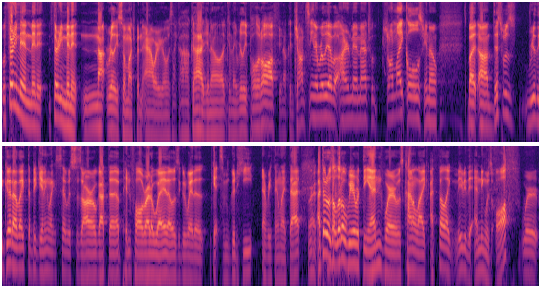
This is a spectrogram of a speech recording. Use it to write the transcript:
well, 30 minute minute, 30 minute, not really so much, but an hour. You're always like, oh god, you know, like, can they really pull it off? You know, could John Cena really have an Iron Man match with Shawn Michaels? You know, but um, this was really good. I liked the beginning, like I said, with Cesaro got the pinfall right away. That was a good way to get some good heat, everything like that. Right. I thought it was a little weird with the end, where it was kind of like I felt like maybe the ending was off, where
